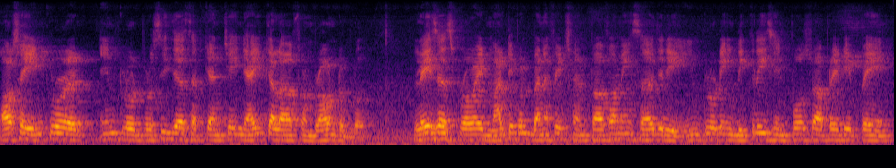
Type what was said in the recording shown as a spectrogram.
Also included include procedures that can change eye color from brown to blue. Lasers provide multiple benefits when performing surgery, including decrease in post-operative pain,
